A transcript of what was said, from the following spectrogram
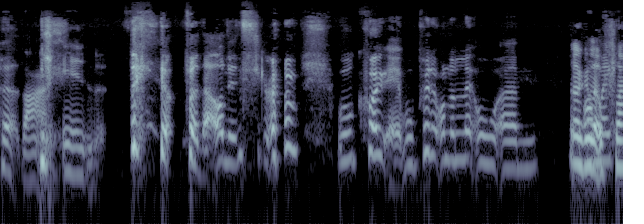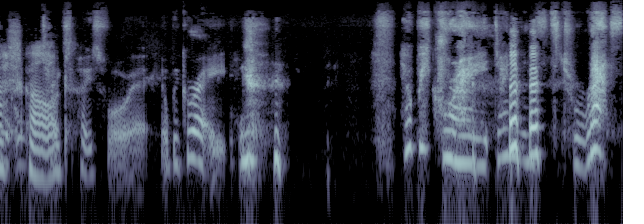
put that in. put that on Instagram. We'll quote it. We'll put it on a little um. Like a I'll little make flashcard. post for it. It'll be great. It'll be great. Don't even stress.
